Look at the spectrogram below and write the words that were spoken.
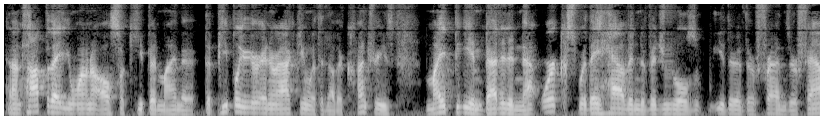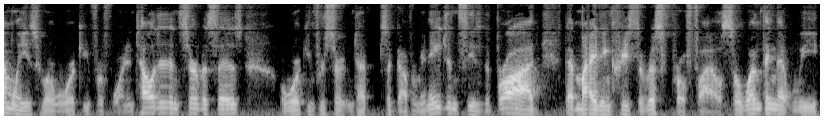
And on top of that, you want to also keep in mind that the people you're interacting with in other countries might be embedded in networks where they have individuals, either their friends or families, who are working for foreign intelligence services or working for certain types of government agencies abroad that might increase the risk profile. So, one thing that we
